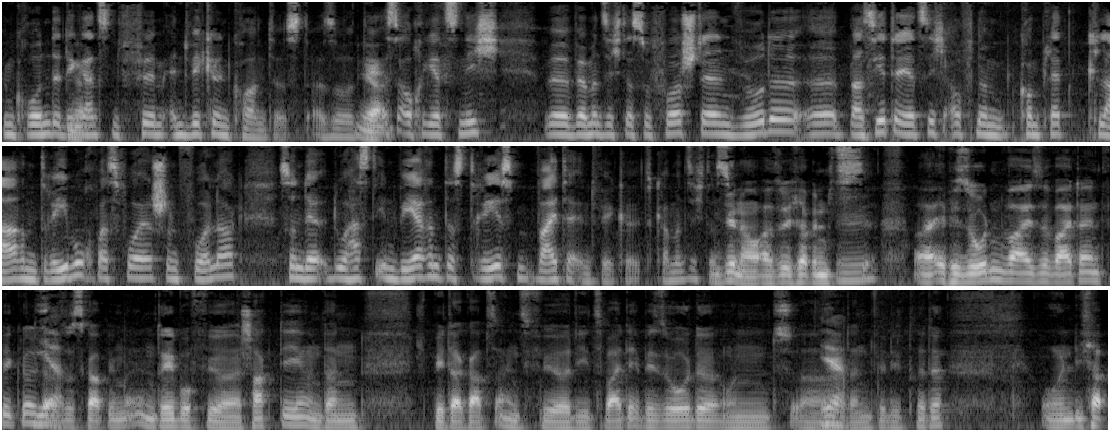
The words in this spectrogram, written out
im Grunde den ja. ganzen Film entwickeln konntest. Also der ja. ist auch jetzt nicht, äh, wenn man sich das so vorstellen würde, äh, basiert er jetzt nicht auf einem komplett klaren Drehbuch, was vorher schon vorlag, sondern du hast ihn während des Drehs weiterentwickelt. Kann man sich das Genau, also ich habe ihn mhm. Äh, episodenweise weiterentwickelt. Also es gab ein Drehbuch für Shakti und dann Später gab es eins für die zweite Episode und äh, yeah. dann für die dritte. Und ich habe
